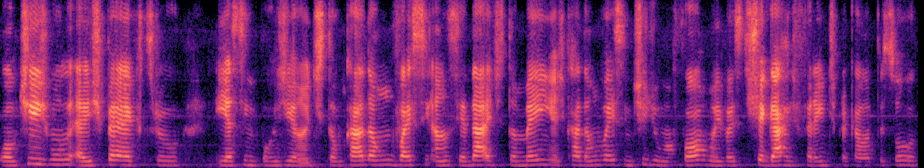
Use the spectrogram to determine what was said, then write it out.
o autismo é espectro e assim por diante. Então, cada um vai a ansiedade também, cada um vai sentir de uma forma e vai chegar diferente para aquela pessoa.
